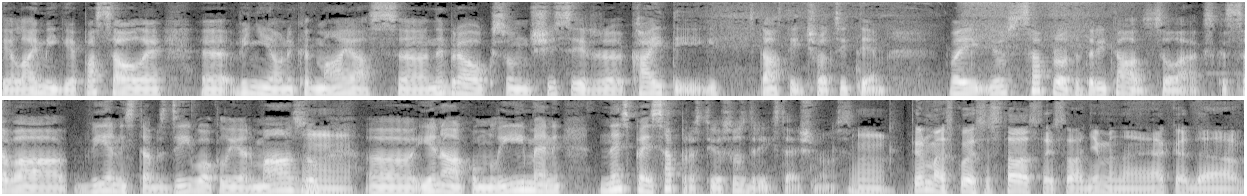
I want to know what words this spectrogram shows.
tie laimīgie pasaulē, eh, viņi jau nekad mājās nebrauks un šis ir kaitīgi stāstīt šo citiem. Vai jūs saprotat arī tādus cilvēkus, kas savā vienistabas dzīvoklī ar mazu mm. uh, ienākumu līmeni nespēja saprast jūsu uzdrīkstēšanos? Mm. Pirmais, ko es stāstīju savā ģimenē, ja, kad uh,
